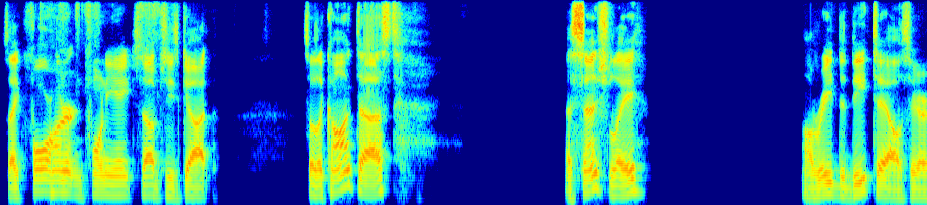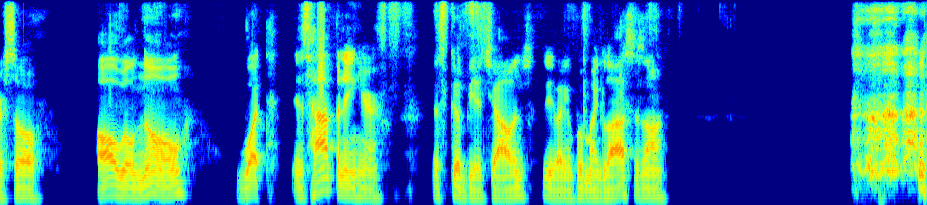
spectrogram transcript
it's like 428 subs he's got. So the contest essentially I'll read the details here so all will know what is happening here. This could be a challenge. See if I can put my glasses on. uh,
